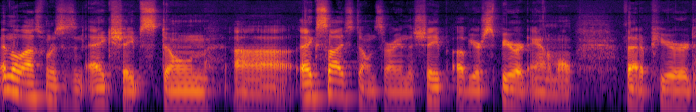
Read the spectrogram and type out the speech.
And the last one is just an egg-shaped stone, uh, egg-sized stone, sorry, in the shape of your spirit animal that appeared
